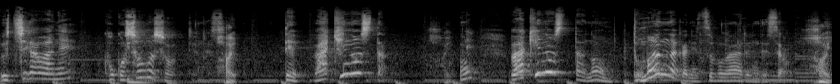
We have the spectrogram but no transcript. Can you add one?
内側ねここ少々っていうんですよ。はい。で脇の下。はい。ね。脇の下のど真ん中にツボがあるんですよ。はい。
